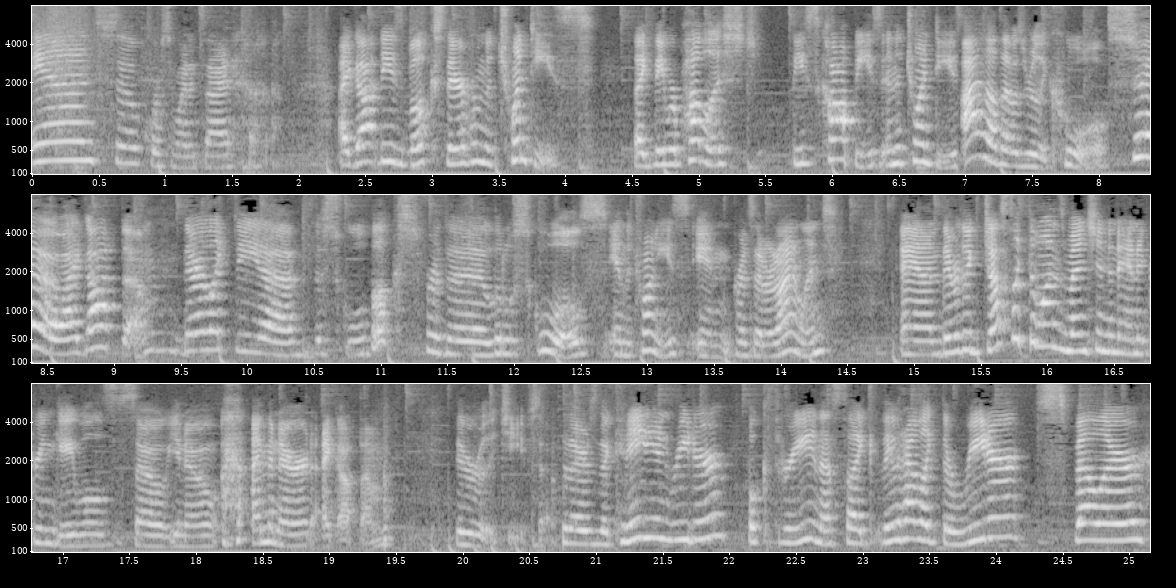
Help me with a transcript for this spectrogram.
and so of course I went inside. I got these books, they're from the 20s. Like they were published, these copies, in the 20s. I thought that was really cool. So I got them. They're like the, uh, the school books for the little schools in the 20s in Prince Edward Island. And they were like, just like the ones mentioned in Anne of Green Gables, so, you know, I'm a nerd, I got them. They were really cheap, so. So there's the Canadian Reader, book three, and that's like, they would have like the Reader, Speller,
